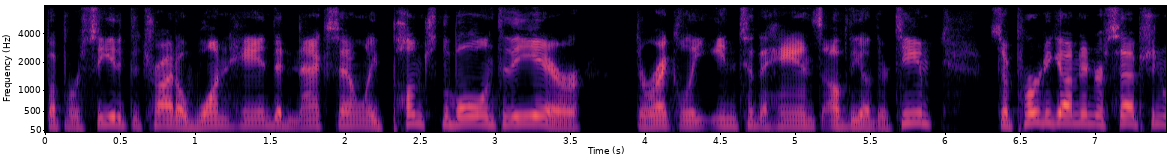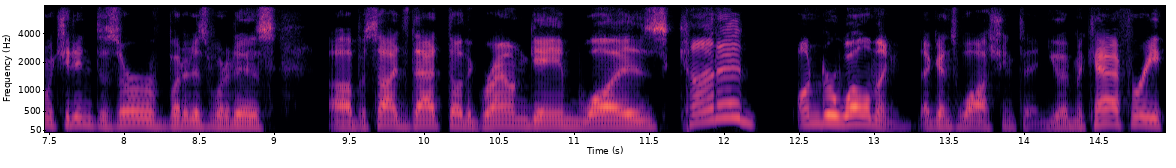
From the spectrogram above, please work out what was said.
but proceeded to try to one handed and accidentally punch the ball into the air directly into the hands of the other team. So Purdy got an interception, which he didn't deserve, but it is what it is. Uh, besides that, though, the ground game was kind of underwhelming against Washington. You had McCaffrey,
